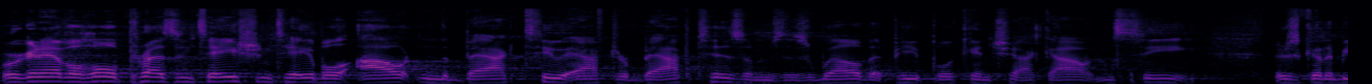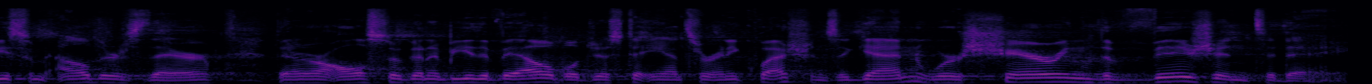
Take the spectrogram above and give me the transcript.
We're going to have a whole presentation table out in the back too after baptisms as well that people can check out and see. There's going to be some elders there that are also going to be available just to answer any questions. Again, we're sharing the vision today.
